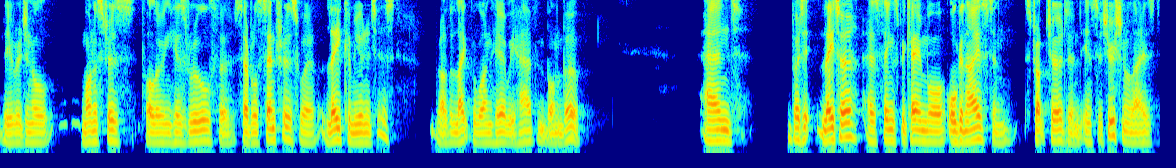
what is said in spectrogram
The original monasteries following his rule for several centuries were lay communities, rather like the one here we have in Bombo. And but it, later, as things became more organized and structured and institutionalized,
